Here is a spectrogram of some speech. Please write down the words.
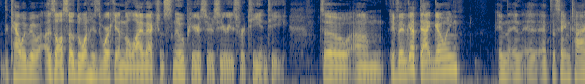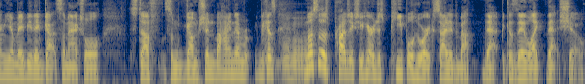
the Cowboy Bebop, is also the one who's working on the live action Snowpiercer series for TNT. So um, if they've got that going, in, in at the same time, you know, maybe they've got some actual stuff, some gumption behind them. Because Mm-hmm. most of those projects you hear are just people who are excited about that because they like that show.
